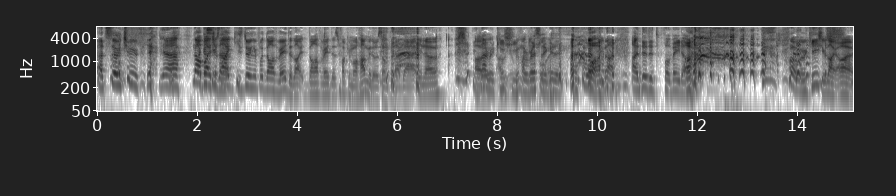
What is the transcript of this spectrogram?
That's so true. Yeah. yeah. No, but it's just that. like he's doing it for Darth Vader, like Darth Vader's fucking Muhammad or something like that, you know? It's oh, not Rikishi for wrestling, is it? what? Like, I did it for Vader. Oh. Rikishi was like, oh,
